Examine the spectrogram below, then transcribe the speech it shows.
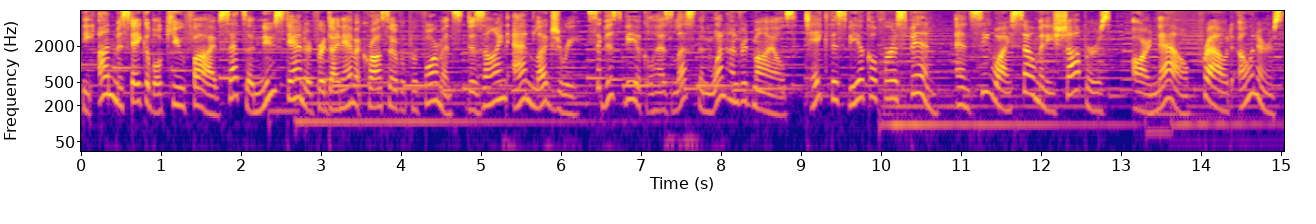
The unmistakable Q5 sets a new standard for dynamic crossover performance, design, and luxury. This vehicle has less than 100 miles. Take this vehicle for a spin and see why so many shoppers are now proud owners.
